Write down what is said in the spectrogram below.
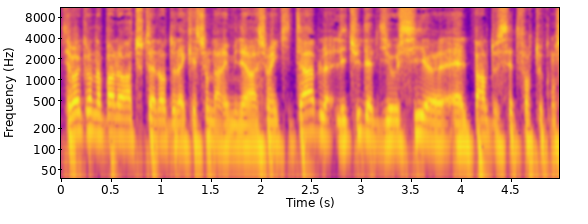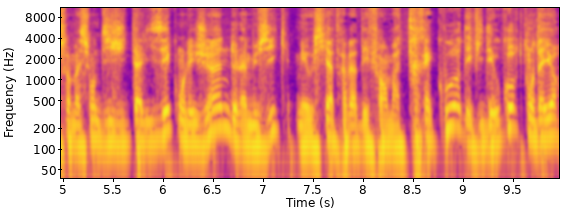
C'est vrai qu'on en parlera tout à l'heure de la question de la rémunération équitable. L'étude, elle dit aussi, euh, elle parle de cette forte consommation digitalisée qu'ont les jeunes de la musique, mais aussi à travers des formats très courts, des vidéos courtes, qui ont d'ailleurs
